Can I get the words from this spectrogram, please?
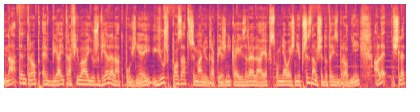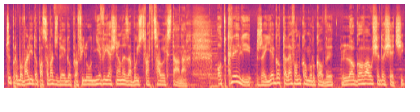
Na ten trop FBI trafiła już wiele lat później, już po zatrzymaniu drapieżnika Izraela. Jak wspomniałeś, nie przyznał się do tej zbrodni, ale śledczy próbowali dopasować do jego profilu niewyjaśnione zabójstwa w całych Stanach. Odkryli, że jego telefon komórkowy logował się do sieci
